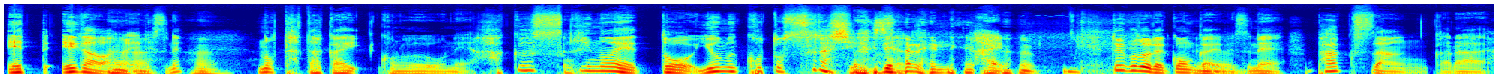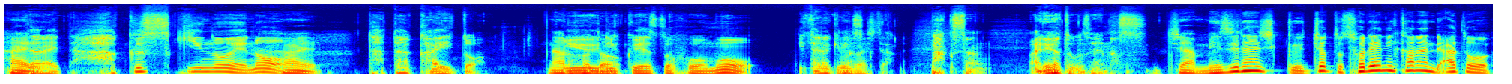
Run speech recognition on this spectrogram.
絵って江川の絵ですね。うんうんの戦い。このね、白月の絵と読むことすら知りません。ないね。はいうんということで今回ですね、パクさんからいただいた白月の絵のはい。戦いとないうリ。クエストフォームをいただきまし。いたパクさん、ありがとうございます。じゃあ珍しくちょっとそれに絡んであと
